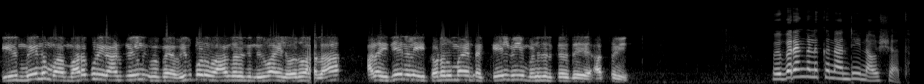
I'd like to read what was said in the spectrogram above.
இது மீண்டும் வ- வரக்கூடிய நாட்களில் வி- வாங்குவதற்கு நிர்வாகிகள் வருவார்களா? ஆனா இதே நிலை தொடருமா என்ற கேள்வியும் எழுந்திருக்கிறது அஸ்வினி. விவரங்களுக்கு நன்றி நௌஷாத்.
